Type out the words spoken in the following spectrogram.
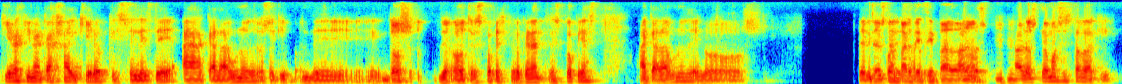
quiero aquí una caja y quiero que se les dé a cada uno de los equipos, de dos o tres copias, creo que eran tres copias, a cada uno de los... De los que han participado, a, ¿no? los, a los que hemos estado aquí.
